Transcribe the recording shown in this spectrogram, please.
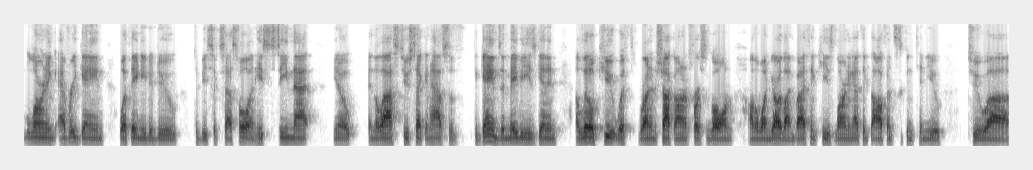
learning every game what they need to do to be successful, and he's seen that you know in the last two second halves of the games, and maybe he's getting a little cute with running shotgun on first and goal on, on the one yard line. But I think he's learning. I think the offenses continue to uh,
